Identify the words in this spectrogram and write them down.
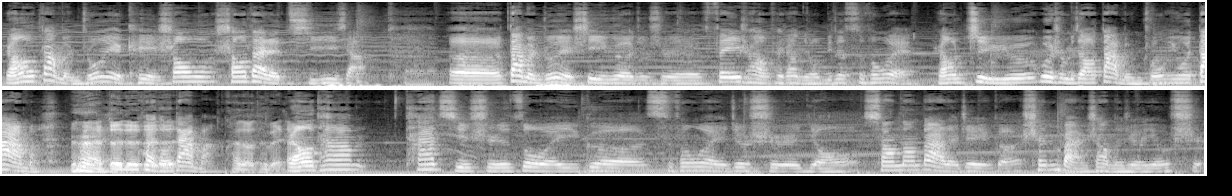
然后大本钟也可以稍稍带的提一下，呃，大本钟也是一个就是非常非常牛逼的四分卫。然后至于为什么叫大本钟，因为大嘛，对 对对，对块头大嘛。块头特别大，然后他他其实作为一个四分卫，就是有相当大的这个身板上的这个优势。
